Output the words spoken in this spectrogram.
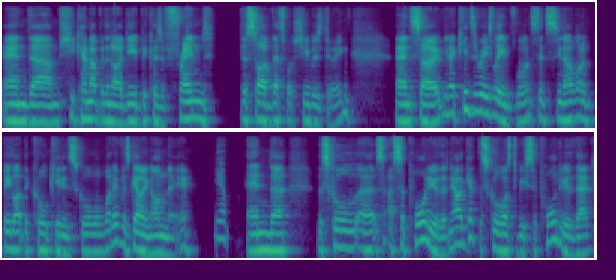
And um, she came up with an idea because a friend decided that's what she was doing. And so, you know, kids are easily influenced. It's, you know, I want to be like the cool kid in school or whatever's going on there. Yep. And uh, the school uh, are supportive of that. Now, I get the school wants to be supportive of that,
